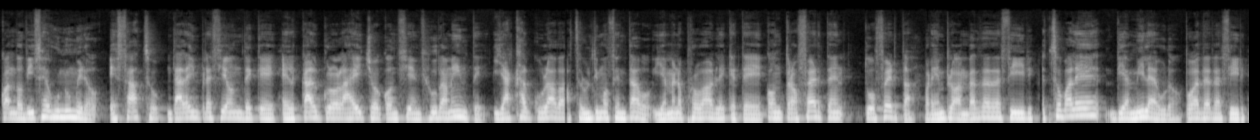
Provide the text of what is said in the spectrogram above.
Cuando dices un número exacto, da la impresión de que el cálculo lo has hecho concienzudamente y has calculado hasta el último centavo y es menos probable que te contraoferten tu oferta. Por ejemplo, en vez de decir esto vale 10.000 euros, puedes decir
